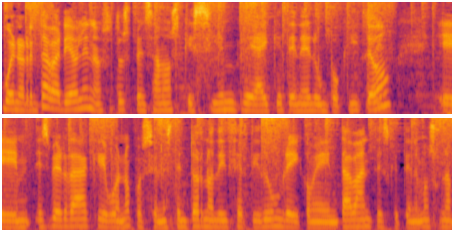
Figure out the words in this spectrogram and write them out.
Bueno, renta variable nosotros pensamos que siempre hay que tener un poquito. Eh, es verdad que bueno, pues en este entorno de incertidumbre y comentaba antes que tenemos una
